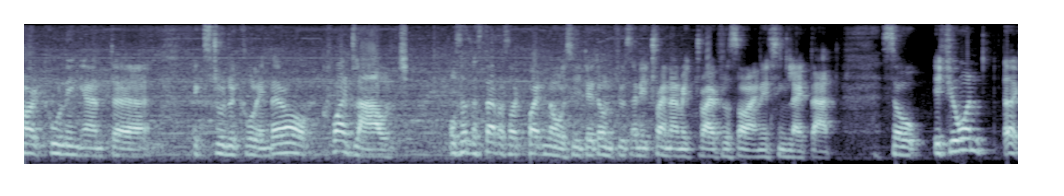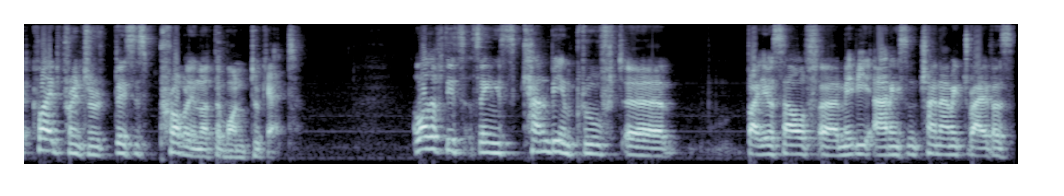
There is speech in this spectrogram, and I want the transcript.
hard cooling and uh, extruder cooling, they're all quite loud. Also the steppers are quite noisy, they don't use any Trinamic drivers or anything like that. So if you want a quiet printer, this is probably not the one to get. A lot of these things can be improved uh, by yourself, uh, maybe adding some Trinamic drivers,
